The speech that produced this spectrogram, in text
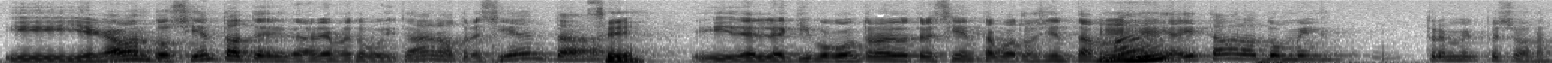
Y llegaban 200 del área metropolitana o 300. Sí. Y del equipo contrario 300, 400 más. Ujú. Y ahí estaban las 2.000, 3.000 personas.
